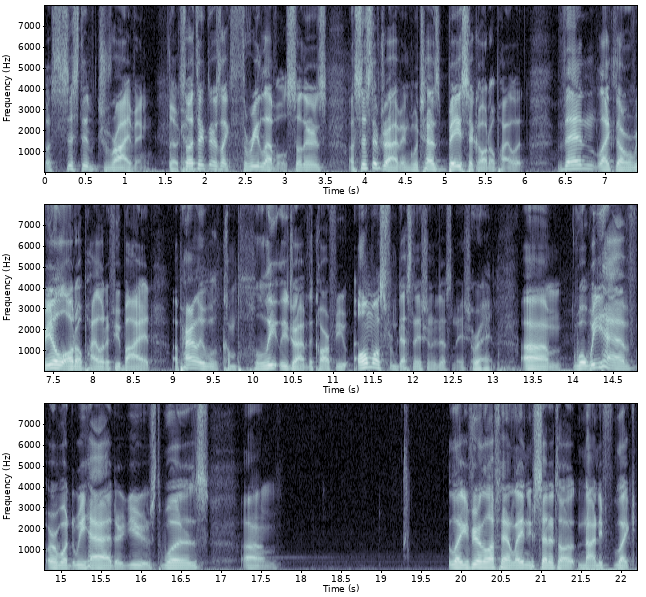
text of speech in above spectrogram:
assistive driving. Okay. So I think there's like three levels. So there's assistive driving, which has basic autopilot. Then like the real autopilot, if you buy it, apparently will completely drive the car for you, almost from destination to destination. right. Um, what we have, or what we had or used, was um, like if you're in the left hand lane, you set it to ninety, like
